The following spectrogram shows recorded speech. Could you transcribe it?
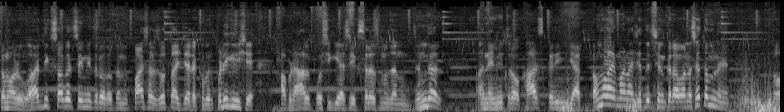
તમારું હાર્દિક સ્વાગત છે મિત્રો. તો તમે પાછળ જોતા જ્યારે ખબર પડી ગઈ છે, આપણે હાલ પહોંચી ગયા છે એક સરસ મજાનું જંગલ. અને મિત્રો, ખાસ કરીને જ્યાં કમળાઈ માના જે દર્શન કરાવવાના છે તમને તો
